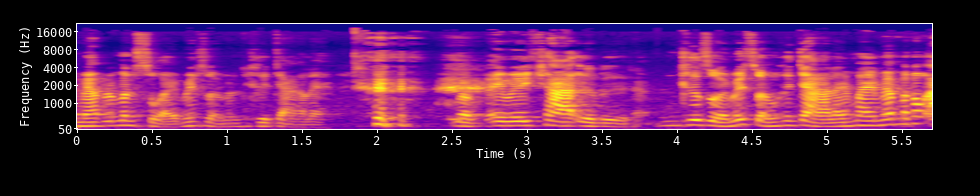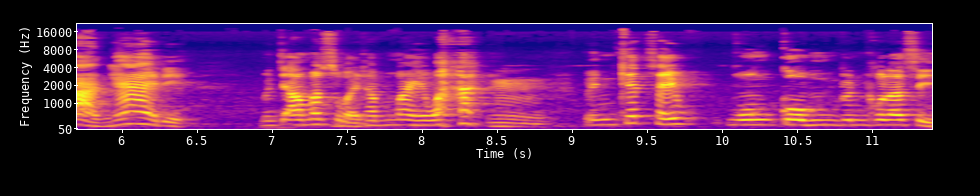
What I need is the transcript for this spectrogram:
แมปแล้วมันสวยไม่สวยมันคือจากอะไร แบบไอ้วิชาอื่นๆอะมันคือสวยไม่สวยมันคือจากอะไรไมแมปมันต้องอ่านง่ายดิ มันจะเอามาสวยทำไมวะอืมเป็นแค่ใช้วงกลมเป็นคนละสี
